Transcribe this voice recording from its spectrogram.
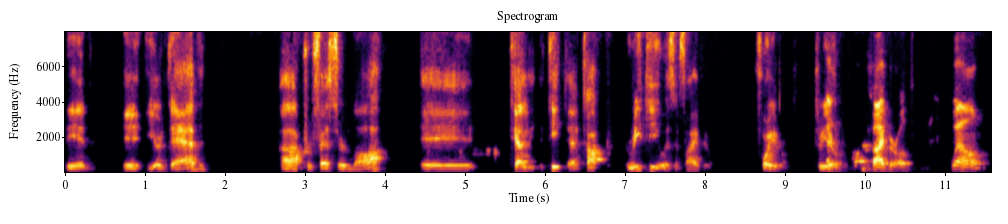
did uh, your dad, uh, Professor Law, uh, tell te- uh, talk read to you as a five year old, four year old, three year old, five year old? Well,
